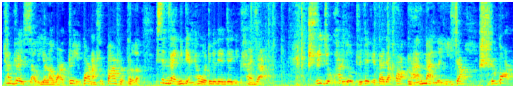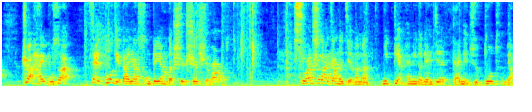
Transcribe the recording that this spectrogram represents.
看这小易拉罐，这一罐呢是八十克的。现在你点开我这个链接，你看一下，十九块九，直接给大家发满满的一箱十罐。这还不算，再多给大家送这样的试吃十包。喜欢吃辣酱的姐妹们，你点开那个链接，赶紧去多囤点。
